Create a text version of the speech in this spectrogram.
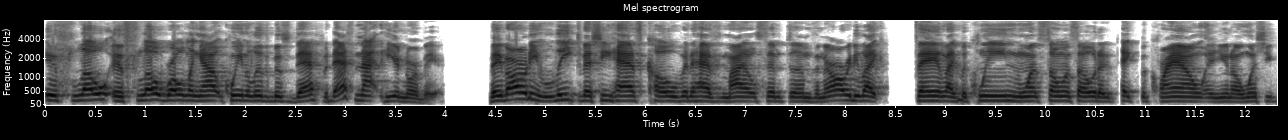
is slow is slow rolling out Queen Elizabeth's death, but that's not here nor there. They've already leaked that she has COVID, has mild symptoms, and they're already like saying like the Queen wants so and so to take the crown, and you know when she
